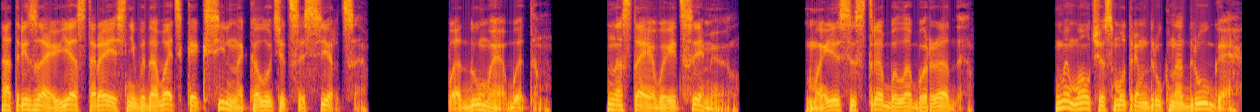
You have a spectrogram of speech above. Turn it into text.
Отрезаю я, стараясь не выдавать, как сильно колотится сердце. Подумай об этом», — настаивает Сэмюэл. «Моя сестра была бы рада». Мы молча смотрим друг на друга,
